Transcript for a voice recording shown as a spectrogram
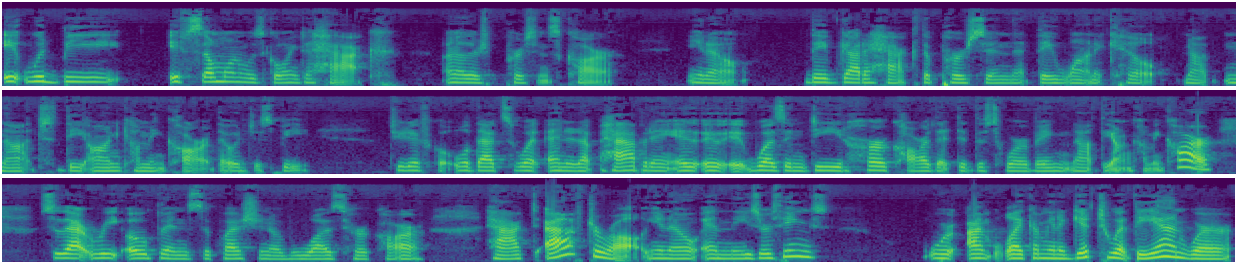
it would be if someone was going to hack another person's car, you know, they've got to hack the person that they want to kill, not not the oncoming car. That would just be too difficult. Well, that's what ended up happening. It, it, it, was indeed her car that did the swerving, not the oncoming car. So that reopens the question of was her car hacked after all, you know? And these are things where I'm like I'm going to get to at the end where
